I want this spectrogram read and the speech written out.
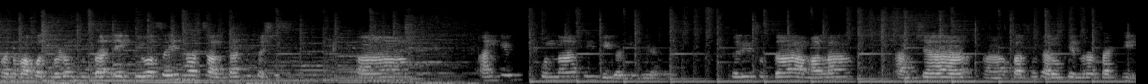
पण वापस मिळून सुद्धा एक दिवसही न चालता ती तशीच आणखी पुन्हा ती बिघडलेली आहे. तरी सुद्धा आम्हाला आमच्या प्राथमिक आरोग्य केंद्रासाठी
